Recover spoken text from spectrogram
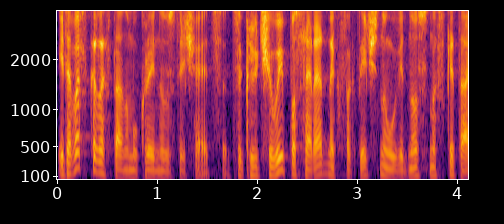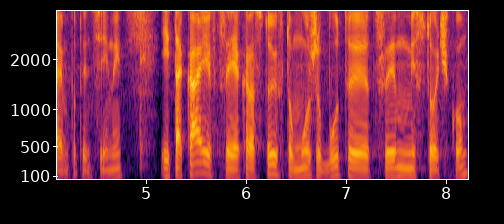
І тепер з Казахстаном Україна зустрічається. Це ключовий посередник, фактично, у відносинах з Китаєм потенційний. І Такаєв це якраз той, хто може бути цим місточком,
